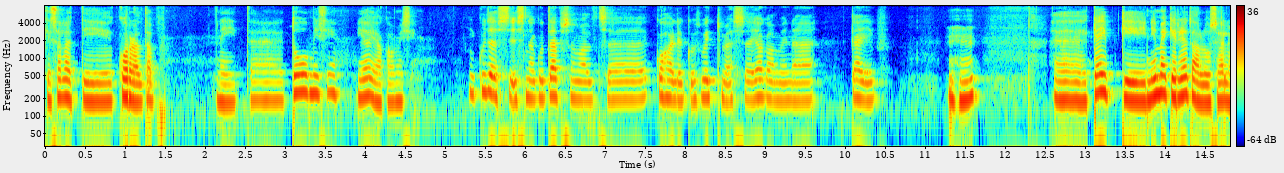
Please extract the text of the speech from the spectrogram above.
kes alati korraldab neid äh, toomisi ja jagamisi. Kuidas siis nagu täpsemalt see kohalikus võtmes see jagamine käib mm? -hmm käibki nimekirjade alusel,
